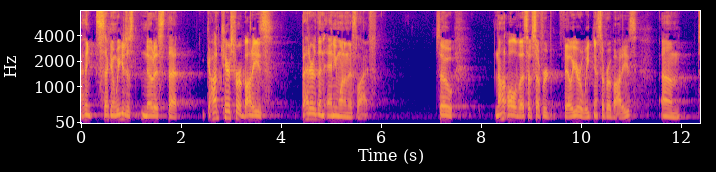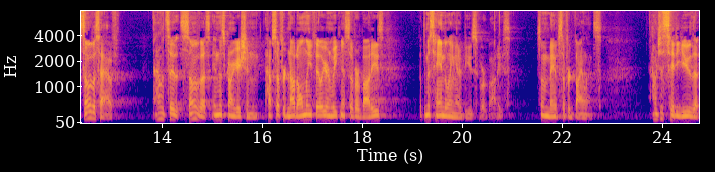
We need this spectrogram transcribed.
I think, second, we could just notice that God cares for our bodies better than anyone in this life. So, not all of us have suffered failure or weakness of our bodies. Um, some of us have. And I would say that some of us in this congregation have suffered not only failure and weakness of our bodies, but the mishandling and abuse of our bodies. Some may have suffered violence. And I would just say to you that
